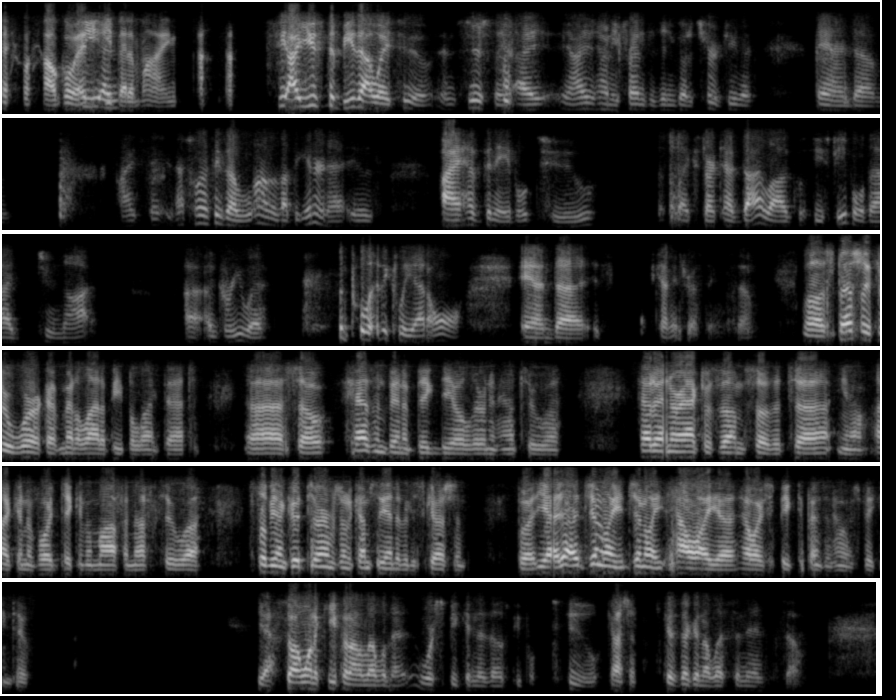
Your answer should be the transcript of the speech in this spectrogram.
but I'll go ahead see, and keep and- that in mind. See, I used to be that way too, and seriously, I you know, I didn't have any friends that didn't go to church either, and um, I think that's one of the things I love about the internet is I have been able to like start to have dialogue with these people that I do not uh, agree with politically at all, and uh, it's it's kind of interesting. So Well, especially through work, I've met a lot of people like that. Uh, so hasn't been a big deal learning how to uh, how to interact with them so that uh, you know I can avoid ticking them off enough to uh, still be on good terms when it comes to the end of a discussion. But yeah, uh, generally, generally how I uh, how I speak depends on who I'm speaking to. yeah, so I want to keep it on a level that we're speaking to those people too. Gotcha. because they're going to listen in. So,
